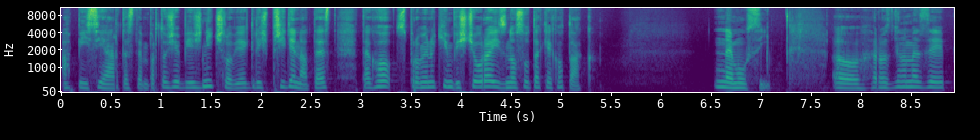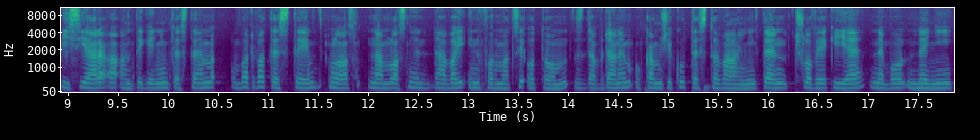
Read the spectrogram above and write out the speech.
a PCR testem? Protože běžný člověk, když přijde na test, tak ho s proměnutím vyšťourají z nosu tak jako tak. Nemusí. Uh, rozdíl mezi PCR a antigenním testem, oba dva testy nám vlastně dávají informaci o tom, zda v daném okamžiku testování ten člověk je nebo není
